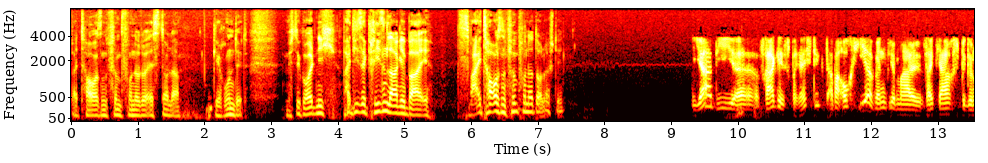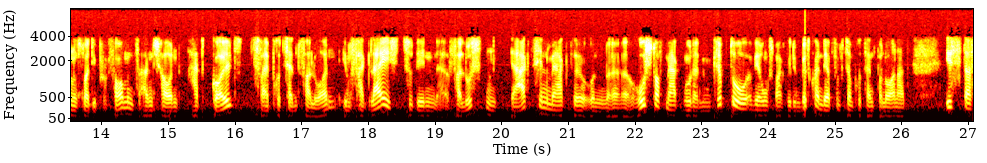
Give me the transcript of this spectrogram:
bei 1500 US-Dollar gerundet? Müsste Gold nicht bei dieser Krisenlage bei 2500 Dollar stehen? Ja, die äh, Frage ist berechtigt, aber auch hier, wenn wir mal seit Jahresbeginn uns mal die Performance anschauen, hat Gold zwei Prozent verloren. Im Vergleich zu den äh, Verlusten der Aktienmärkte und äh, Rohstoffmärkten oder dem Kryptowährungsmarkt wie dem Bitcoin, der 15 Prozent verloren hat, ist das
